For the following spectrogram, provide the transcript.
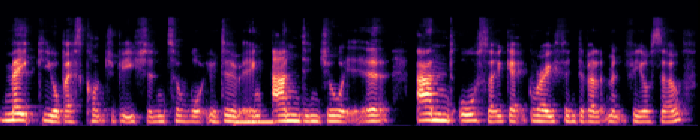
make your best contribution to what you're doing and enjoy it and also get growth and development for yourself.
